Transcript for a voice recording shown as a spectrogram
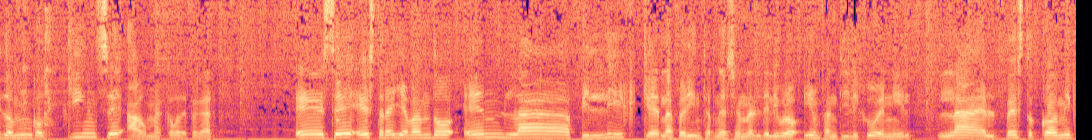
domingo 15, aún me acabo de pegar eh, se estará llevando en la FILIC, que es la Feria Internacional del Libro Infantil y Juvenil, la, el Festo Comic.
